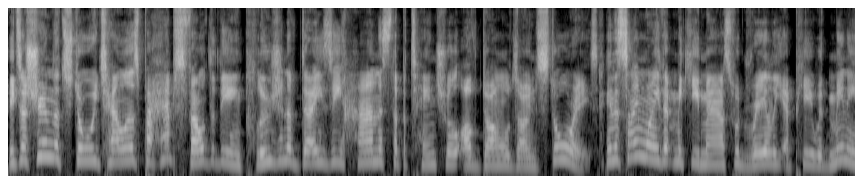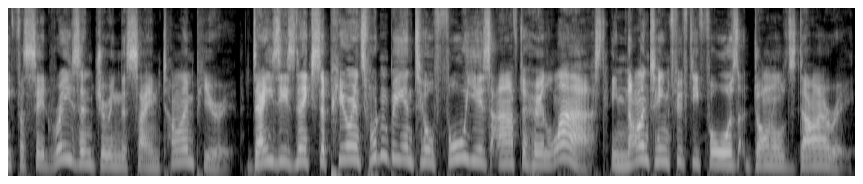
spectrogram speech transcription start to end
It's a assume that storytellers perhaps felt that the inclusion of Daisy harnessed the potential of Donald's own stories, in the same way that Mickey Mouse would rarely appear with Minnie for said reason during the same time period. Daisy's next appearance wouldn't be until four years after her last, in 1954's Donald's Diary.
